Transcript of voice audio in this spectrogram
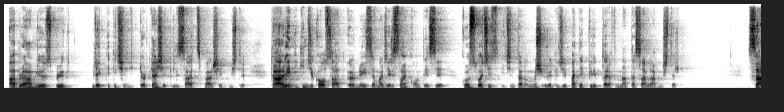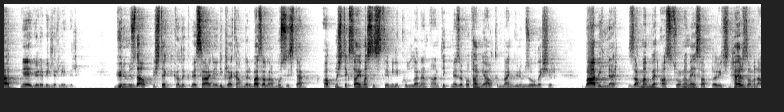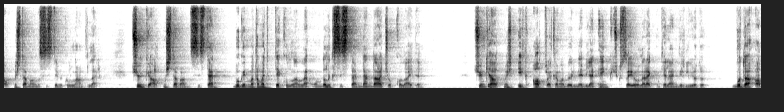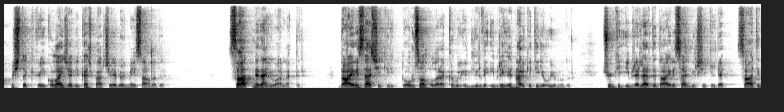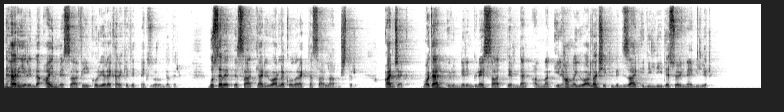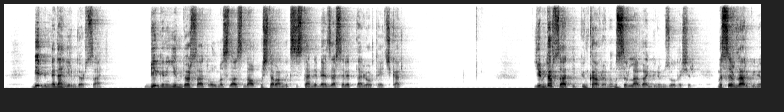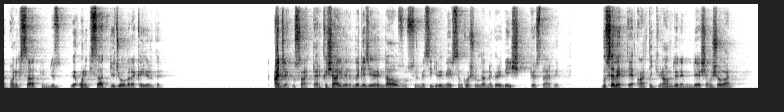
Abraham Louis Brugge bileklik için dikdörtgen şekilli saat sipariş etmişti. Tarihin ikinci kol saat örneği ise Macaristan kontesi Kosvaçis için tanınmış üretici Patek Philippe tarafından tasarlanmıştır. Saat neye göre belirlenir? Günümüzde 60 dakikalık ve saniyelik rakamları baz alan bu sistem, 60'lık sayma sistemini kullanan antik Mezopotamya halkından günümüze ulaşır. Babiller zaman ve astronomi hesapları için her zaman 60 tabanlı sistemi kullandılar. Çünkü 60 tabanlı sistem bugün matematikte kullanılan ondalık sistemden daha çok kolaydı. Çünkü 60 ilk alt rakama bölünebilen en küçük sayı olarak nitelendiriliyordu. Bu da 60 dakikayı kolayca birkaç parçaya bölmeyi sağladı. Saat neden yuvarlaktır? Dairesel şekil doğrusal olarak kabul edilir ve ibrelerin hareketiyle uyumludur. Çünkü ibreler de dairesel bir şekilde saatin her yerinde aynı mesafeyi koruyarak hareket etmek zorundadır. Bu sebeple saatler yuvarlak olarak tasarlanmıştır. Ancak modern ürünlerin güneş saatlerinden alınan ilhamla yuvarlak şekilde dizayn edildiği de söylenebilir. Bir gün neden 24 saat? Bir günün 24 saat olması da aslında 60 tabanlık sistemle benzer sebeplerle ortaya çıkar. 24 saatlik gün kavramı Mısırlılardan günümüze ulaşır. Mısırlılar günü 12 saat gündüz ve 12 saat gece olarak ayırdı. Ancak bu saatler kış aylarında gecelerin daha uzun sürmesi gibi mevsim koşullarına göre değişiklik gösterdi. Bu sebeple antik Yunan döneminde yaşamış olan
